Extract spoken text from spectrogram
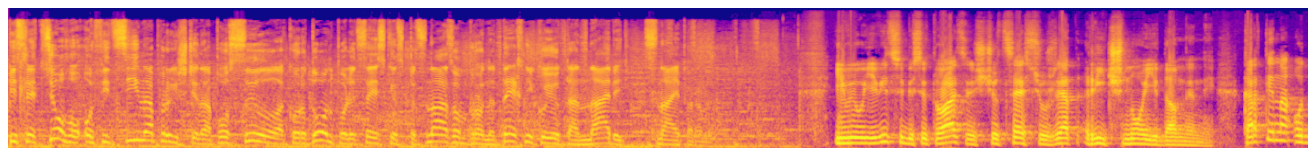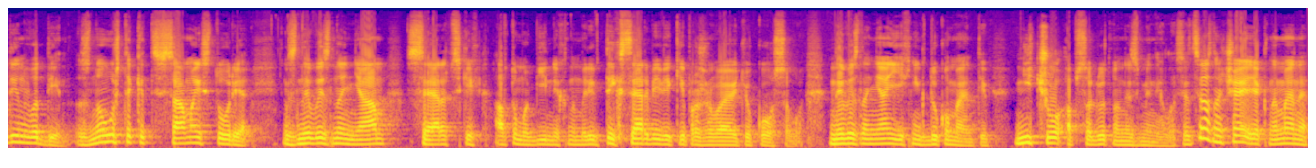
Після цього офіційна Прищина посилила кордон поліцейським спецназом, бронетехнікою та навіть снайперами. І ви уявіть собі ситуацію, що це сюжет річної давнини. Картина один в один. Знову ж таки, сама історія з невизнанням сербських автомобільних номерів тих сербів, які проживають у Косово, невизнання їхніх документів. Нічого абсолютно не змінилося. Це означає, як на мене,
